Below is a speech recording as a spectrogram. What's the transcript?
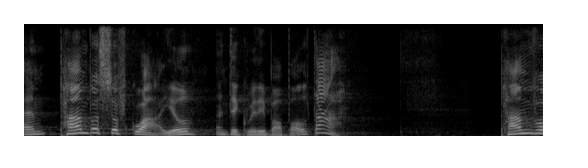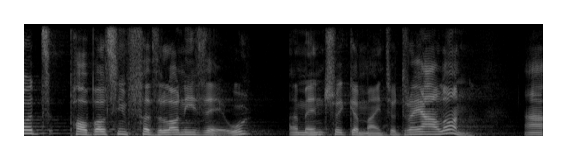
Um, pam bod swff gwael yn digwydd i bobl da? Pam fod pobl sy'n ffyddlon i ddew yn mynd trwy gymaint o dreialon a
